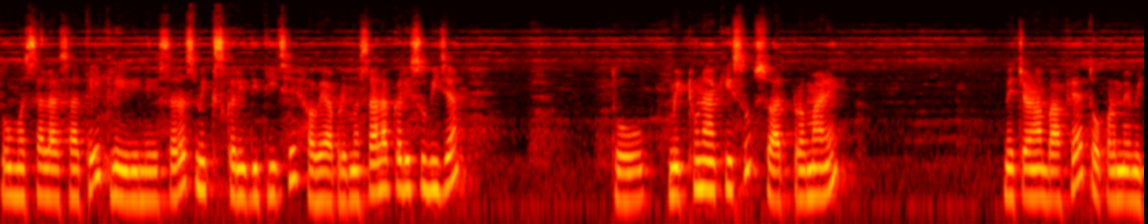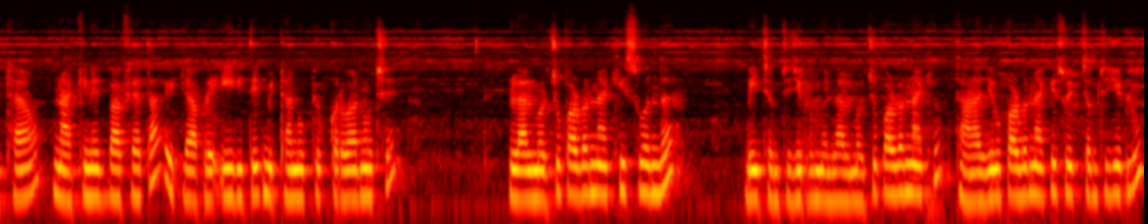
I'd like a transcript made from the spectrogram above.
તો મસાલા સાથે ગ્રેવીને સરસ મિક્સ કરી દીધી છે. હવે આપણે મસાલા કરીશું બીજા. તો મીઠું નાખીશું સ્વાદ પ્રમાણે. મેં ચણા બાફ્યા તો પણ મેં મીઠા નાખીને જ બાફ્યા હતા. એટલે આપણે એ રીતે જ મીઠાનો ઉપયોગ કરવાનો છે. લાલ મરચું પાવડર નાખીશું અંદર. બે ચમચી જેટલું મેં લાલ મરચું પાવડર નાખ્યું. ધાણા જીરું પાવડર નાખીશું એક ચમચી જેટલું.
